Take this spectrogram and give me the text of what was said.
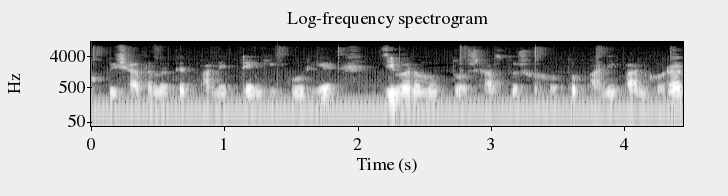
অফিস আদালতের পানির ট্যাঙ্কি ভরিয়ে জীবাণুমুক্ত ও স্বাস্থ্যসম্মত পানি পান করার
